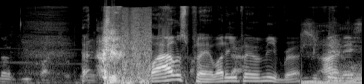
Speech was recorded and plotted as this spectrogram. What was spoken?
Look, you fucks with me. Well, I was playing. Why do you play with me, bro? You should do this.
